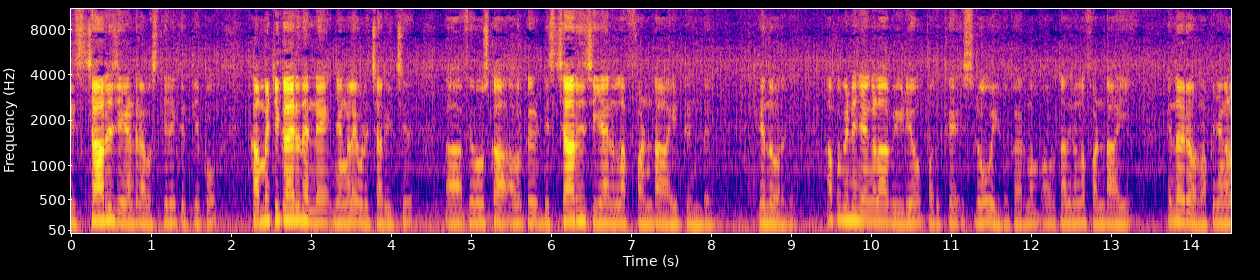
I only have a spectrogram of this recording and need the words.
ഡിസ്ചാർജ് ചെയ്യേണ്ട ഒരു അവസ്ഥയിലേക്ക് എത്തിയപ്പോൾ കമ്മിറ്റിക്കാർ തന്നെ ഞങ്ങളെ വിളിച്ചറിയിച്ച് ഫിറോസ്ക അവർക്ക് ഡിസ്ചാർജ് ചെയ്യാനുള്ള ഫണ്ടായിട്ടുണ്ട് എന്ന് പറഞ്ഞു. അപ്പോൾ പിന്നെ ഞങ്ങൾ ആ വീഡിയോ പതുക്കെ സ്ലോ ചെയ്തു. കാരണം അവർക്ക് അതിനുള്ള ഫണ്ടായി എന്നവർ പറഞ്ഞു. അപ്പോൾ ഞങ്ങൾ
